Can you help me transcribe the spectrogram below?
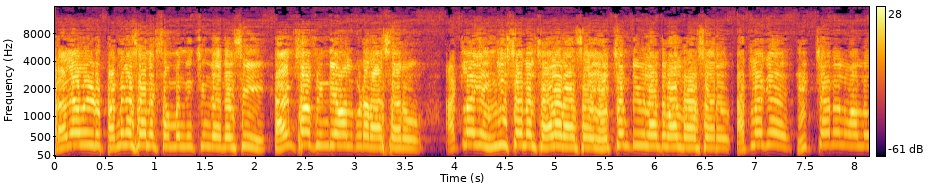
ప్రజావీడు పండుగ శాలకు సంబంధించింది అనేసి టైమ్స్ ఆఫ్ ఇండియా వాళ్ళు కూడా రాశారు. అట్లాగే ఇంగ్లీష్ ఛానల్ చాలా రాశాయి. హెచ్ఎం టీవీ లాంటి వాళ్ళు రాశారు. అట్లాగే హిట్ ఛానల్ వాళ్ళు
